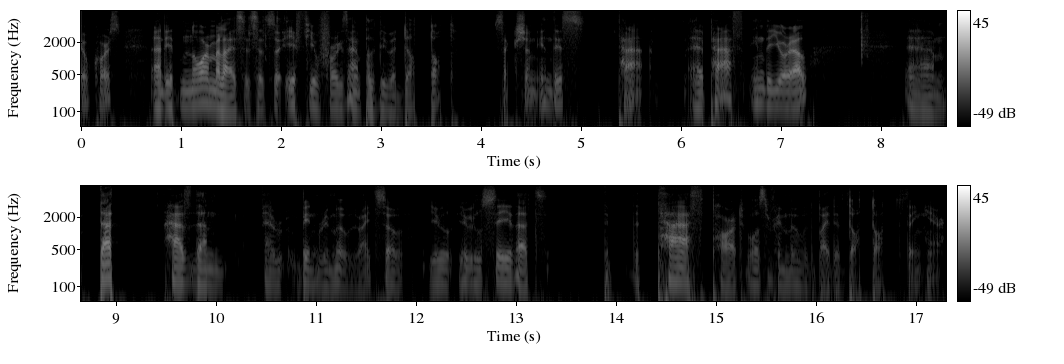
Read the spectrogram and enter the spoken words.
of course, and it normalizes it. So if you, for example, do a dot dot section in this pa uh, path in the URL, um, that has then uh, been removed, right? So you you will see that the, path part was removed by the dot dot thing here.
